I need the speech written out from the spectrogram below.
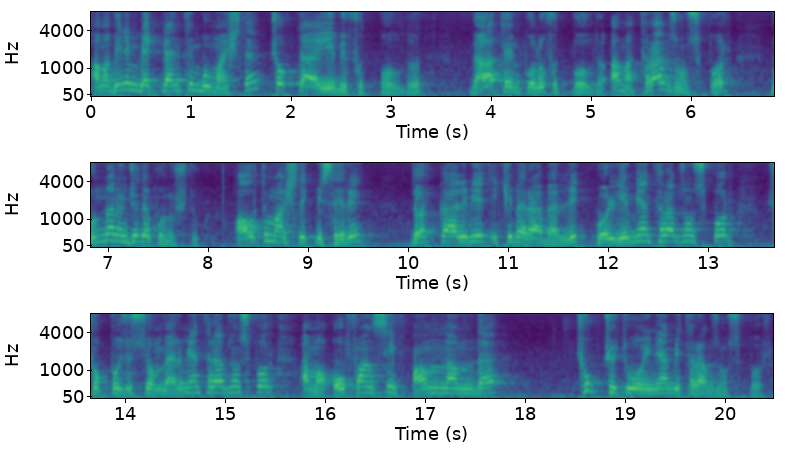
Ama benim beklentim bu maçta çok daha iyi bir futboldu. Daha tempolu futboldu. Ama Trabzonspor bundan önce de konuştuk. 6 maçlık bir seri, 4 galibiyet, 2 beraberlik. Gol yemeyen Trabzonspor, çok pozisyon vermeyen Trabzonspor ama ofansif anlamda çok kötü oynayan bir Trabzonspor.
